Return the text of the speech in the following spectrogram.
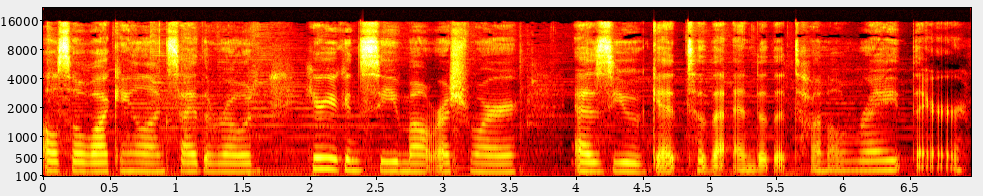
also walking alongside the road. Here you can see Mount Rushmore as you get to the end of the tunnel right there.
